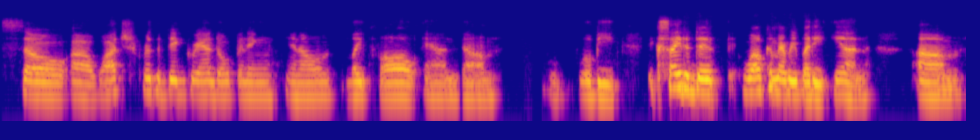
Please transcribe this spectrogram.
So uh, watch for the big grand opening, you know, late fall, and um, we'll, be excited to welcome everybody in. Um,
